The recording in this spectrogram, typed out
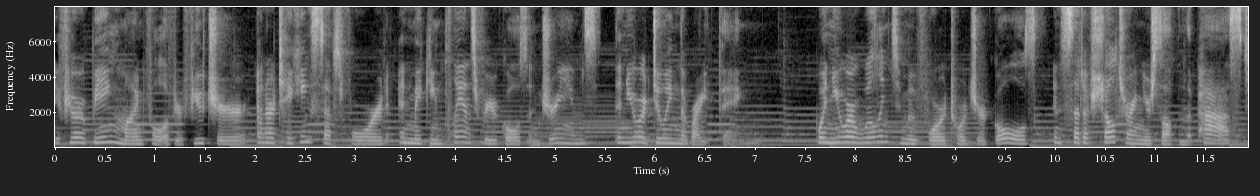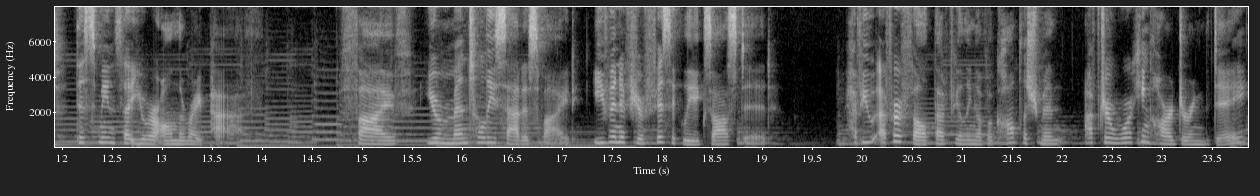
if you are being mindful of your future and are taking steps forward and making plans for your goals and dreams, then you are doing the right thing. When you are willing to move forward towards your goals instead of sheltering yourself in the past, this means that you are on the right path. 5. You're mentally satisfied, even if you're physically exhausted. Have you ever felt that feeling of accomplishment after working hard during the day?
